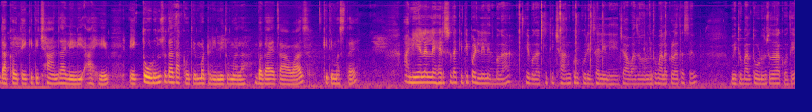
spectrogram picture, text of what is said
दाखवते किती छान झालेली आहे. एक तोडूनसुद्धा दाखवते मटरी मी तुम्हाला. बघा याचा आवाज किती मस्त आहे. आणि याला लेहरसुद्धा किती पडलेले आहेत बघा. हे बघा किती छान कुरकुरीत झालेली आहे. याच्या आवाजावरून तुम्हाला कळत असेल. मी तुम्हाला तोडूनसुद्धा दाखवते.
